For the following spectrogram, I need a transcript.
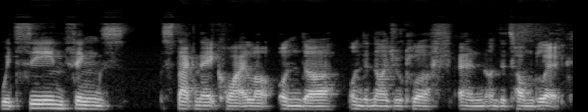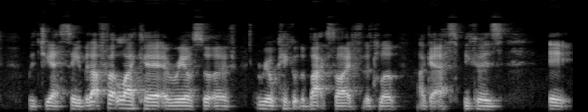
we'd seen things stagnate quite a lot under under Nigel Clough and under Tom Glick. with GSE, but that felt like a, a real sort of a real kick up the backside for the club, I guess, because it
